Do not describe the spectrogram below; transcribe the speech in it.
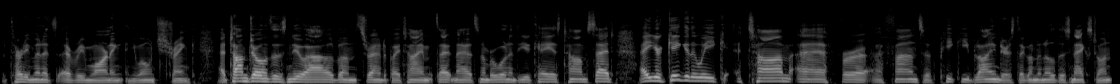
for thirty minutes every morning, and you won't shrink. Uh, Tom Jones's new album, "Surrounded by Time," it's out now. It's number one in the UK, as Tom said. Uh, your gig of the week, Tom, uh, for uh, fans of Peaky Blinders, they're going to know this next one.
